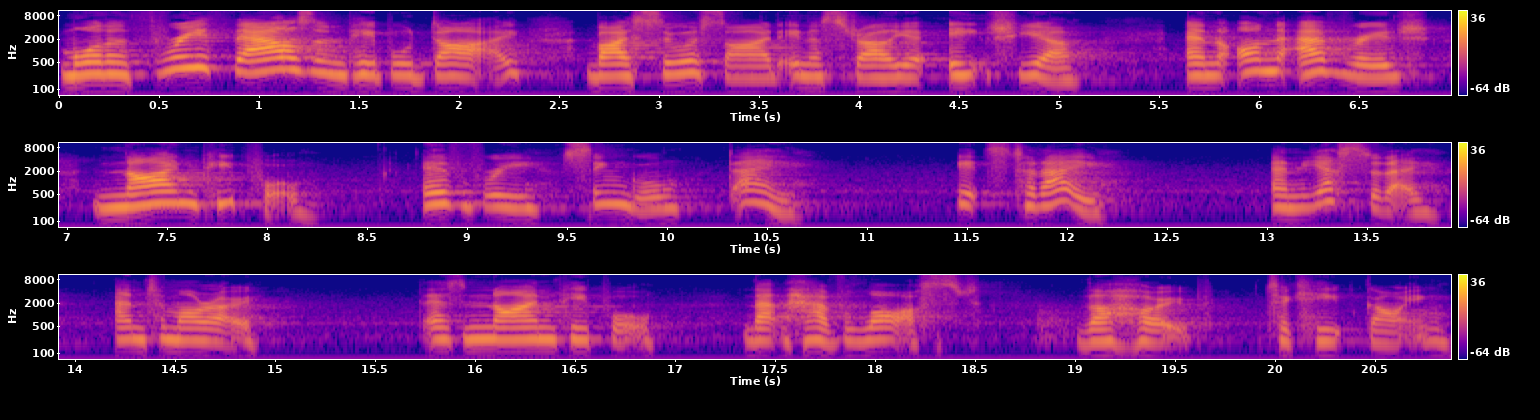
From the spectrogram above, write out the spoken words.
More than 3,000 people die by suicide in Australia each year, and on average, nine people every single day. It's today, and yesterday, and tomorrow. There's nine people that have lost the hope to keep going.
